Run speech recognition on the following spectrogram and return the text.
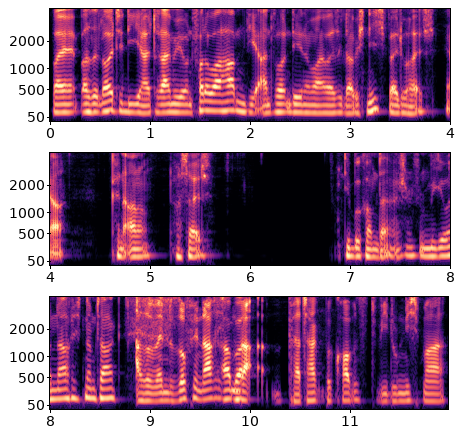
Weil, also Leute, die halt drei Millionen Follower haben, die antworten die normalerweise, glaube ich, nicht, weil du halt, ja, keine Ahnung, du hast halt, die bekommen dann schon Millionen Nachrichten am Tag. Also wenn du so viele Nachrichten Aber- per Tag bekommst, wie du nicht mal,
